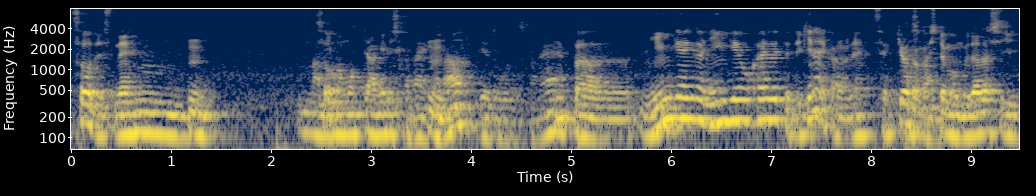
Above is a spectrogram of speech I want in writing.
そうですね。うん、うん。まあ、見守ってあげるしかないかなっていうところですかね、やっぱ人間が人間を変えるってできないからね。説教とかしても無駄だし、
